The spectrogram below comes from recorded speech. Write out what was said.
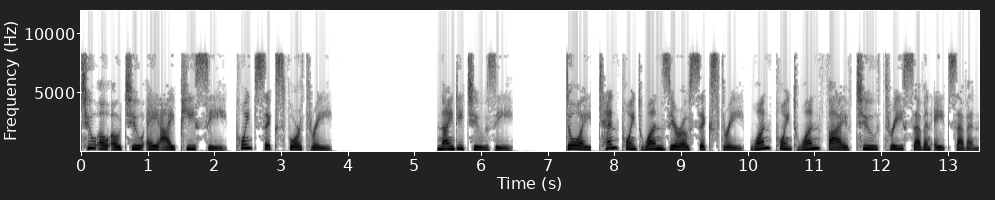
2002 AIPC.643 92Z doi 10.1063 1.1523787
